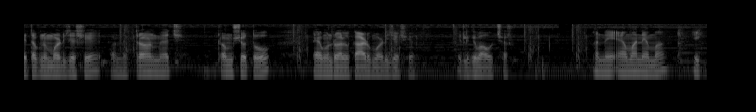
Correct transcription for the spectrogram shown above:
એ તમને મળી જશે અને ત્રણ મેચ રમશો તો ડાયમંડ રોયલ કાર્ડ મળી જશે, એટલે કે વાઉચર અને એમાં ને એમાં એક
